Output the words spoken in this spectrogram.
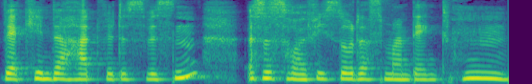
wer Kinder hat, wird es wissen. Es ist häufig so, dass man denkt, hm,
